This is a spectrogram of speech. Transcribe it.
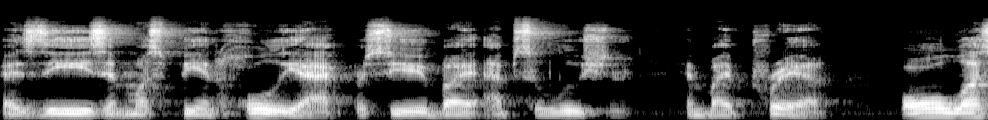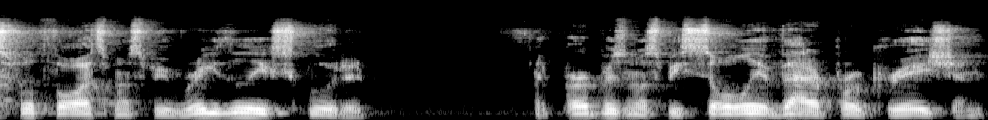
As these, it must be an holy act preceded by absolution and by prayer. All lustful thoughts must be rigidly excluded. The purpose must be solely of that of procreation.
